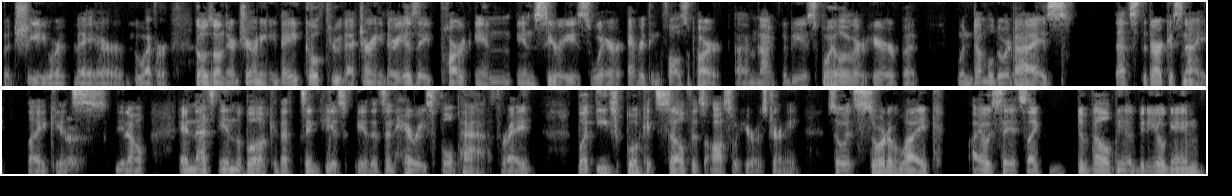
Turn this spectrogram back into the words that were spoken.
but she or they or whoever goes on their journey, they go through that journey. There is a part in in series where everything falls apart. I'm not going to be a spoiler alert here, but when Dumbledore dies, that's the darkest night. Like it's you know, and that's in the book. That's in his. That's in Harry's full path, right? But each book itself is also a hero's journey. So it's sort of like I always say it's like developing a video game.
